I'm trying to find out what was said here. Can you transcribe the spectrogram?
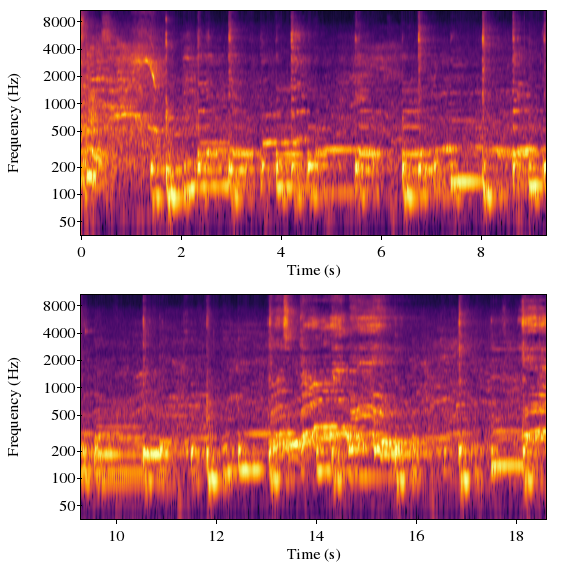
Travis Guns. You know my name? If I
